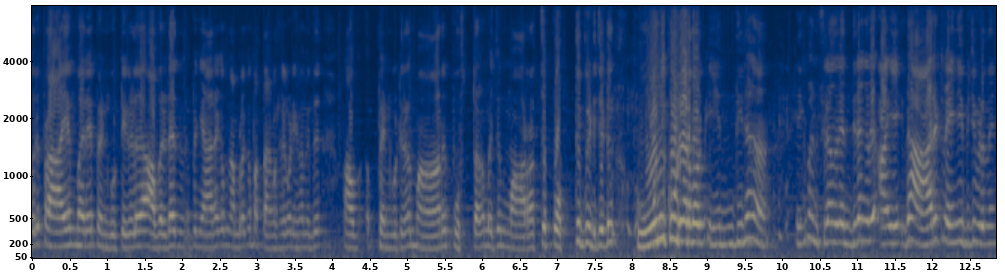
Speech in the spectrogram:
ഒരു പ്രായം വരെ പെൺകുട്ടികൾ അവരുടെ ഇപ്പൊ ഞാനൊക്കെ നമ്മളൊക്കെ പത്താം ക്ലാസ്സിൽ പഠിക്കുന്ന സമയത്ത് പെൺകുട്ടികൾ മാറി പുസ്തകം വെച്ച് മറച്ച് പൊത്തി പിടിച്ചിട്ട് കൂഞ്ഞി കൂടി നടന്നു എന്തിനാ? എനിക്ക് മനസ്സിലാവുന്നില്ല. എന്തിനാ ഇത് ആര് ട്രെയിൻ ചെയ്യിപ്പിച്ച് വിടുന്നത്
